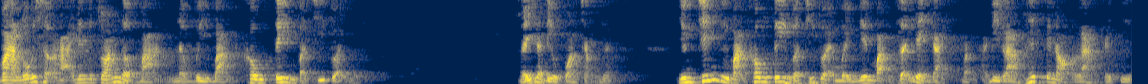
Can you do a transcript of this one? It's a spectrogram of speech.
Và nỗi sợ hãi đến nó choáng ngợp bạn là vì bạn không tin vào trí tuệ mình. Đấy là điều quan trọng nhất. Nhưng chính vì bạn không tin vào trí tuệ mình nên bạn dẫy đành đạch bạn phải đi làm hết cái nọ, làm cái kia.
